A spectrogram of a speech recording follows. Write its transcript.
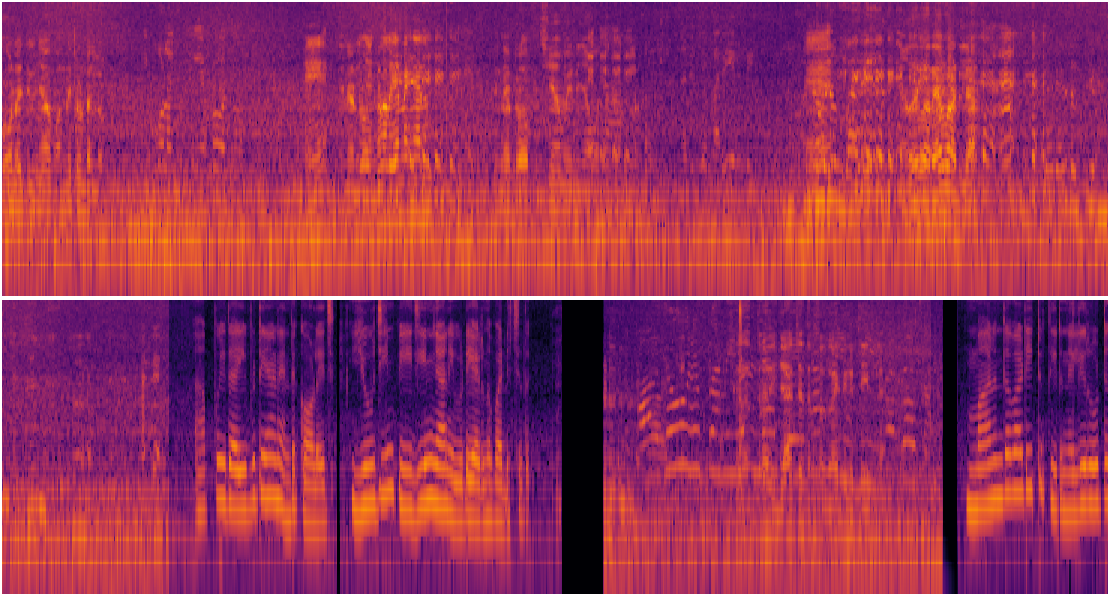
കോളേജിൽ ഞാൻ വന്നിട്ടുണ്ടല്ലോ. ഈ കോളേജ് എപ്പോ വന്നു? ഏ? ഞങ്ങൾ നിന്നെ ഡ്രോപ്പ് ചെയ്യാൻ വേണ്ടി ഞാൻ വന്നിട്ടുണ്ടല്ലോ അത് പറയാൻ പാടില്ല. അപ്പോൾ ഇതാ ഇവിടെയാണ് എന്റെ കോളേജ് യു ജിയും പി ജിയും ഞാൻ ഇവിടെയായിരുന്നു പഠിച്ചത്. മാനന്തവാടി ടു തിരുനെല്ലി റൂട്ട്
